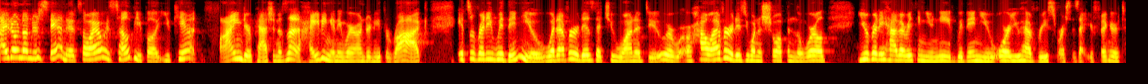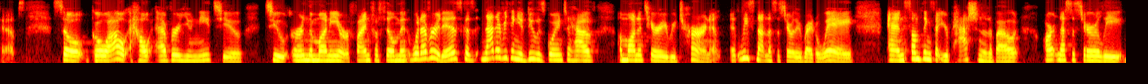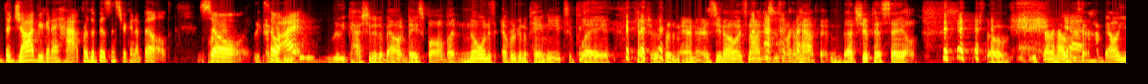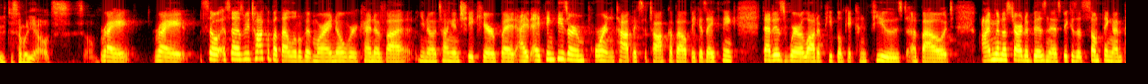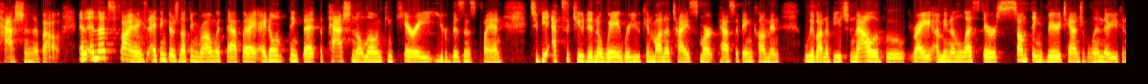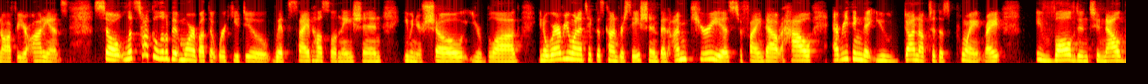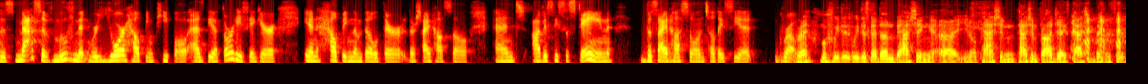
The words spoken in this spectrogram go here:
I don't understand it. So I always tell people you can't find your passion. It's not hiding anywhere underneath a rock. It's already within you. Whatever it is that you want to do, or, or however it is you want to show up in the world, you already have everything you need within you, or you have resources at your fingertips. So go out however you need to to earn the money or find fulfillment, whatever it is, because not everything you do is going to have a monetary return, at, at least not necessarily right away. And some things that you're passionate about aren't necessarily the job you're going to have or the business you're going to build. So, right. like, so I, I really, really, passionate about baseball, but no one is ever going to pay me to play catcher for the Mariners. You know, it's not. It's just not going to happen. That ship has sailed. So it's got to have. Yeah. It's got to have value to somebody else. So. Right. Right. So, so as we talk about that a little bit more, I know we're kind of, uh, you know, tongue in cheek here, but I, I think these are important topics to talk about because I think that is where a lot of people get confused about. I'm going to start a business because it's something I'm passionate about, and and that's fine. I, I think there's nothing wrong with that, but I, I don't think that the passion alone can carry your business plan to be executed in a way where you can monetize smart passive income and live on a beach in Malibu, right? I mean, unless there's something very tangible in there you can offer your audience. So let's talk a little bit more about the work you do with Side Hustle Nation, even your show, your blog, you know, wherever you want to take this conversation. But I'm curious to find out how everything that you've done up to this point, right, evolved into now this massive movement where you're helping people as the authority figure in helping them build their, their side hustle and obviously sustain the side hustle until they see it grow. Right. We just we just got done bashing, uh, you know, passion passion projects, passion businesses.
